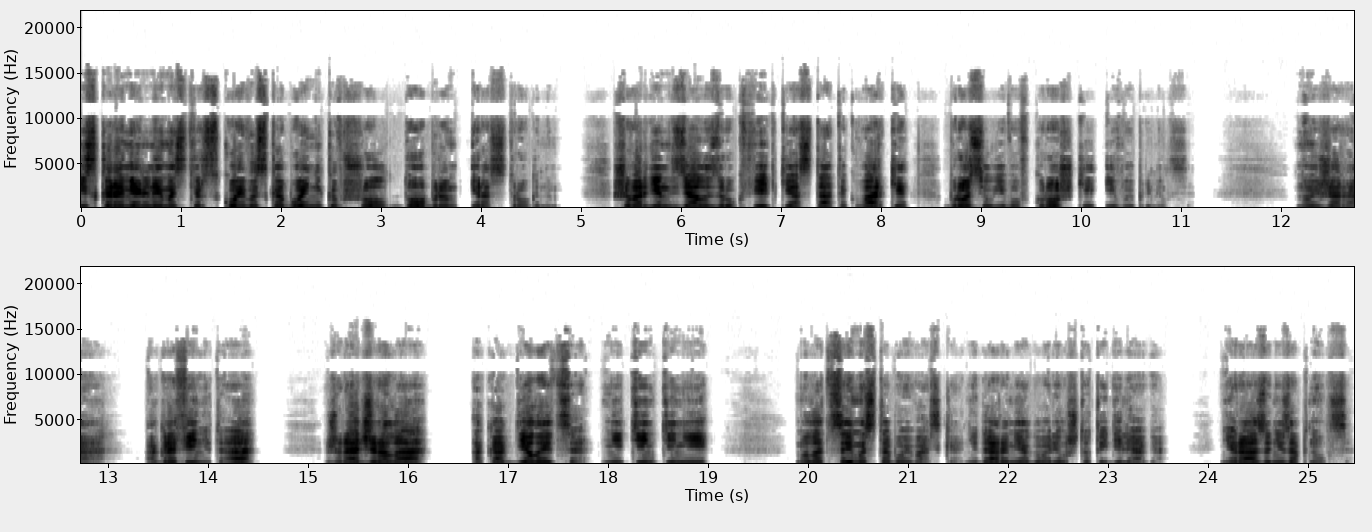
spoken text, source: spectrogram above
Из карамельной мастерской Воскобойников шел добрым и растроганным. Шевардин взял из рук Федьки остаток варки, бросил его в крошки и выпрямился. Ну и жара. А графиня-то, а? Жрать жрала. А как делается, не тинь-тяни. Молодцы мы с тобой, Васька. Недаром я говорил, что ты деляга. Ни разу не запнулся.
